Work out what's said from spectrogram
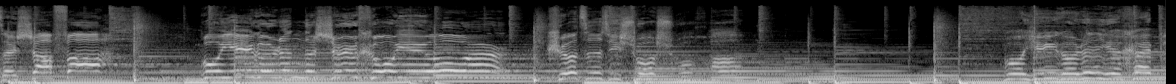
在沙发，我一个人的时候也偶尔和自己说说话。我一个人也害怕，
